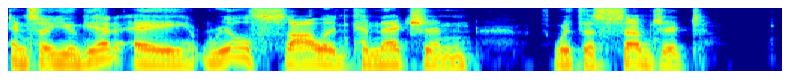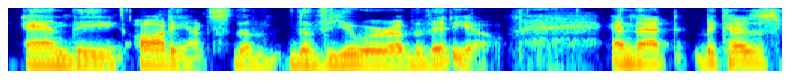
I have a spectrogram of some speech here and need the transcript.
And so you get a real solid connection with the subject and the audience, the, the viewer of the video. And that because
